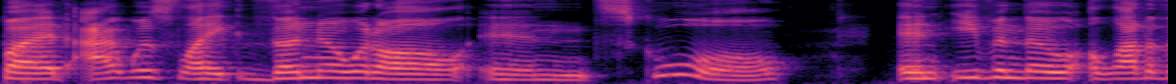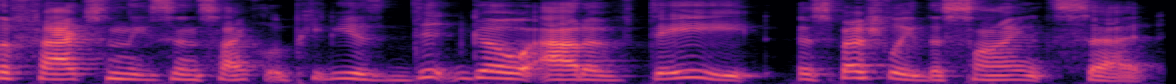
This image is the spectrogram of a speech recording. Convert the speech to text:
But I was like the know it all in school. And even though a lot of the facts in these encyclopedias did go out of date, especially the science set,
